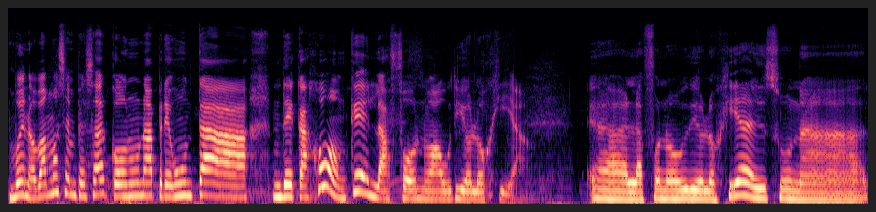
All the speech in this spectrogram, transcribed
Bueno, vamos a empezar con una pregunta de cajón. ¿Qué la fonoaudiología? Eh, la fonoaudiología es una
